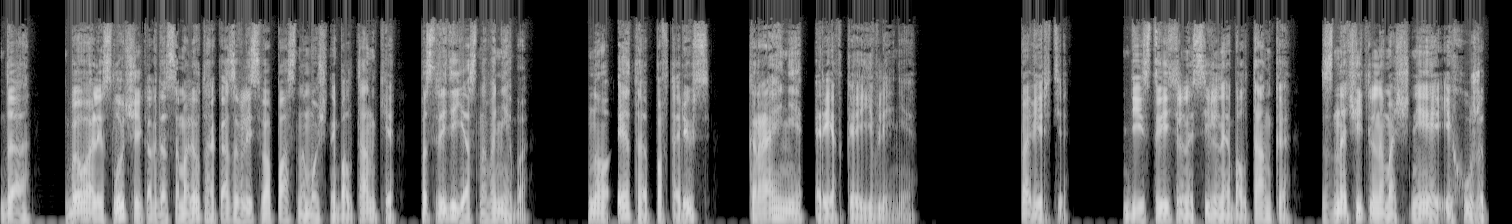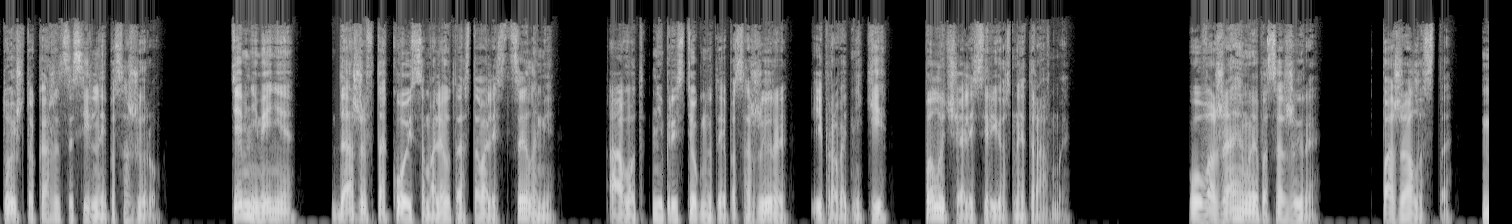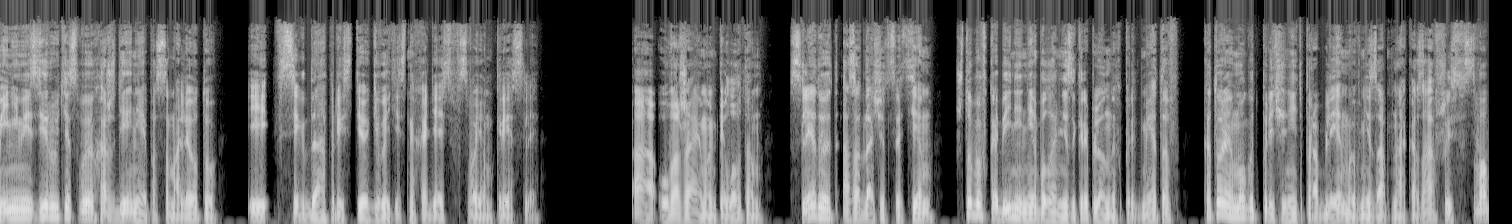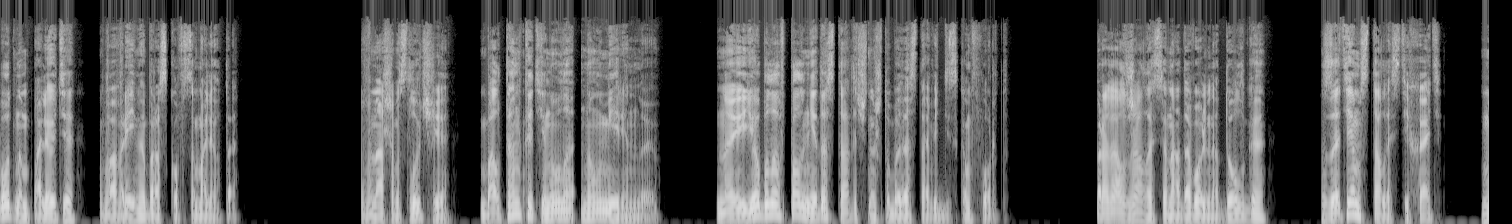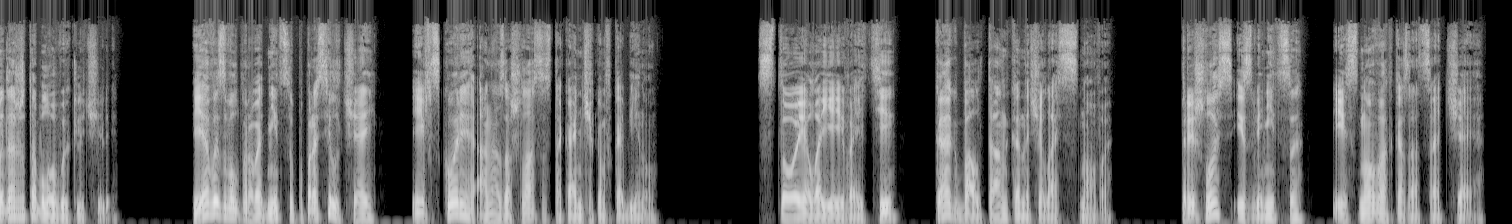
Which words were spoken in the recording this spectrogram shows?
Да, бывали случаи, когда самолеты оказывались в опасно мощной болтанке посреди ясного неба. Но это, повторюсь, крайне редкое явление. Поверьте, действительно сильная болтанка значительно мощнее и хуже той, что кажется сильной пассажиру. Тем не менее, даже в такой самолеты оставались целыми, а вот непристегнутые пассажиры и проводники получали серьезные травмы. Уважаемые пассажиры, пожалуйста, минимизируйте свое хождение по самолету и всегда пристегивайтесь, находясь в своем кресле. А уважаемым пилотам следует озадачиться тем, чтобы в кабине не было незакрепленных предметов, которые могут причинить проблемы, внезапно оказавшись в свободном полете во время бросков самолета. В нашем случае болтанка тянула на умеренную, но ее было вполне достаточно, чтобы доставить дискомфорт. Продолжалась она довольно долго, затем стала стихать, мы даже табло выключили. Я вызвал проводницу, попросил чай, и вскоре она зашла со стаканчиком в кабину. Стоило ей войти, как болтанка началась снова. Пришлось извиниться и снова отказаться от чая.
